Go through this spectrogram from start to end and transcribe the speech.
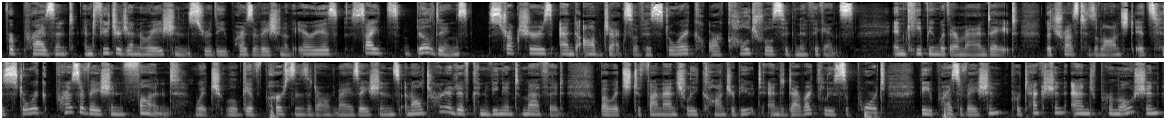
for present and future generations through the preservation of areas, sites, buildings, structures, and objects of historic or cultural significance. In keeping with their mandate, the Trust has launched its Historic Preservation Fund, which will give persons and organizations an alternative, convenient method by which to financially contribute and directly support the preservation, protection, and promotion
